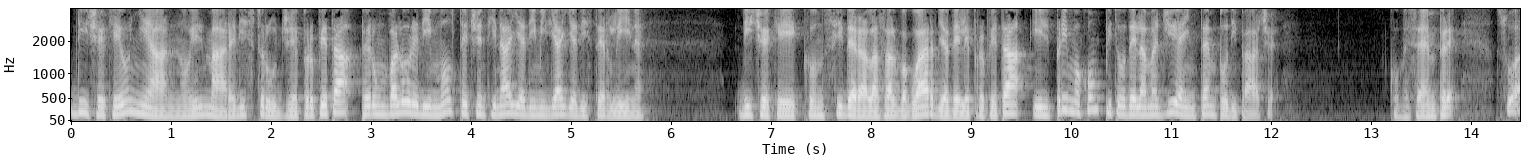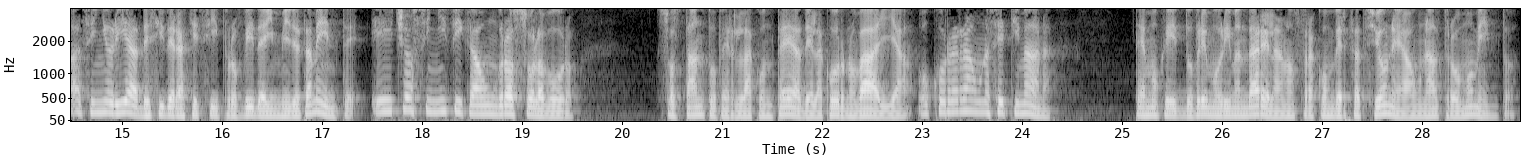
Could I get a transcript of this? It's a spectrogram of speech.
dice che ogni anno il mare distrugge proprietà per un valore di molte centinaia di migliaia di sterline. Dice che considera la salvaguardia delle proprietà il primo compito della magia in tempo di pace. Come sempre, Sua Signoria desidera che si provveda immediatamente e ciò significa un grosso lavoro. Soltanto per la contea della Cornovaglia occorrerà una settimana. Temo che dovremo rimandare la nostra conversazione a un altro momento.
